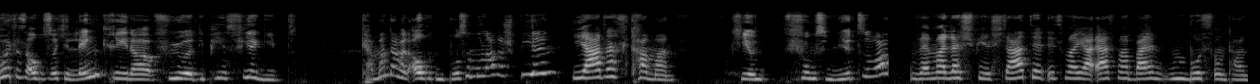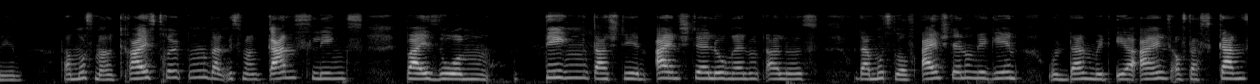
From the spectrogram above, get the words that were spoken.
Heute es auch solche Lenkräder für die PS4 gibt. Kann man damit auch einen Bussimulator spielen? Ja, das kann man. Okay, und wie funktioniert sowas? Wenn man das Spiel startet, ist man ja erstmal beim Busunternehmen. Da muss man einen Kreis drücken, dann ist man ganz links bei so einem Ding, da stehen Einstellungen und alles. Und da musst du auf Einstellungen gehen und dann mit R1 auf das ganz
